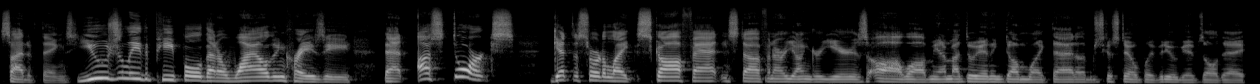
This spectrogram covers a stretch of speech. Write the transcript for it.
side of things. Usually the people that are wild and crazy that us dorks get to sort of like scoff at and stuff in our younger years. Oh, well, I mean, I'm not doing anything dumb like that. I'm just to stay home and play video games all day.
